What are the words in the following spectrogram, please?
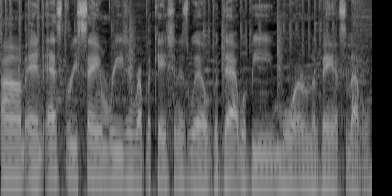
um, and S3 same region replication as well, but that would be more on an advanced level.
